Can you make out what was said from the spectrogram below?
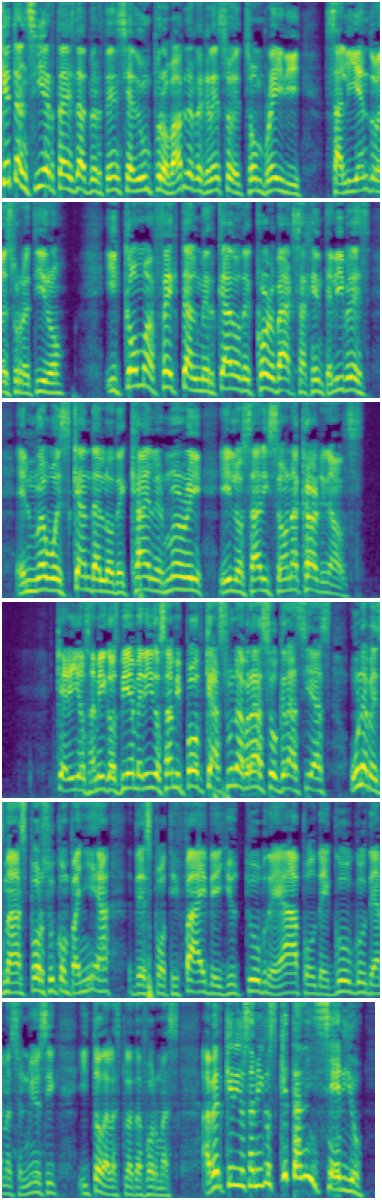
¿Qué tan cierta es la advertencia de un probable regreso de Tom Brady saliendo de su retiro? ¿Y cómo afecta al mercado de quarterbacks agente libres el nuevo escándalo de Kyler Murray y los Arizona Cardinals? Queridos amigos, bienvenidos a mi podcast. Un abrazo, gracias una vez más por su compañía de Spotify, de YouTube, de Apple, de Google, de Amazon Music y todas las plataformas. A ver, queridos amigos, ¿qué tan en serio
